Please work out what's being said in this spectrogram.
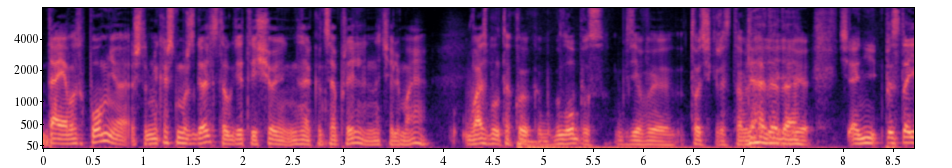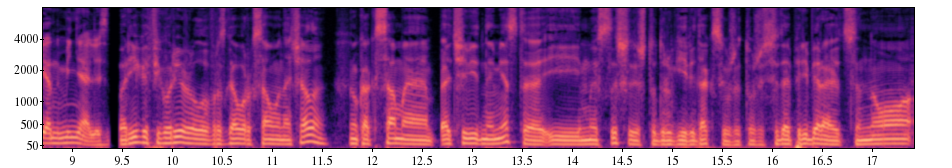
Да, я вот помню, что, мне кажется, мы разговаривали с тобой где-то еще, не знаю, в конце апреля, начале мая. У вас был такой как бы глобус, где вы точки расставляли, Да-да-да. и они постоянно менялись. Рига фигурировала в разговорах с самого начала, ну, как самое очевидное место, и мы слышали, что другие редакции уже тоже сюда перебираются, но,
